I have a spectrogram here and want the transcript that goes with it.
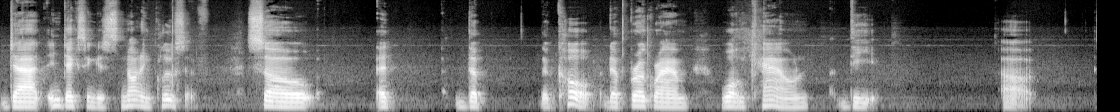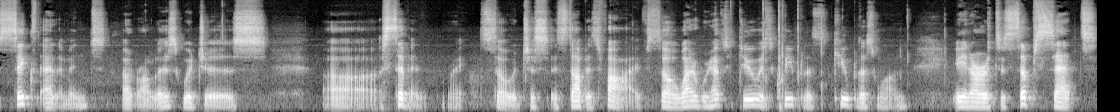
that indexing is not inclusive. So it, the the code the program won't count the uh, sixth element around this, which is uh, 7, right? So it just it stops at 5. So what we have to do is q plus, q plus 1 in order to subset,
